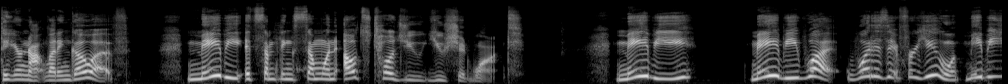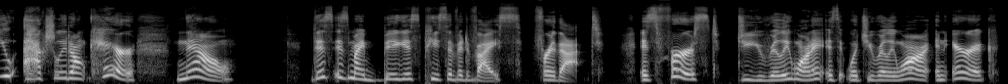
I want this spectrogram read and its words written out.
that you're not letting go of. Maybe it's something someone else told you you should want. Maybe, maybe what? What is it for you? Maybe you actually don't care. Now, this is my biggest piece of advice for that. Is first, do you really want it? Is it what you really want? And Eric,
